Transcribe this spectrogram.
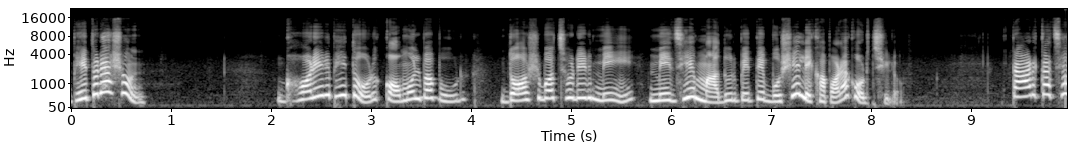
ভেতরে আসুন। ঘরের ভেতর কমলবাবুর দশ বছরের মেয়ে মেঝে মাদুর পেতে বসে লেখাপড়া করছিল। তার কাছে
